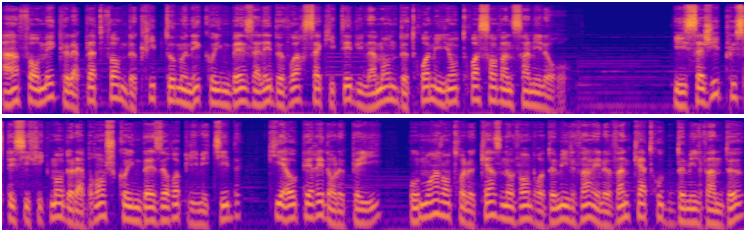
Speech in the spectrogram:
a informé que la plateforme de crypto-monnaie Coinbase allait devoir s'acquitter d'une amende de 3 325 000 euros. Il s'agit plus spécifiquement de la branche Coinbase Europe Limited, qui a opéré dans le pays, au moins entre le 15 novembre 2020 et le 24 août 2022,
